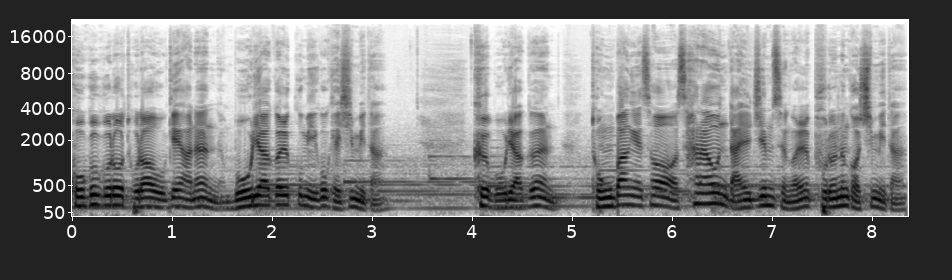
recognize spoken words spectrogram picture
고국으로 돌아오게 하는 모략을 꾸미고 계십니다. 그 모략은 동방에서 사나운 날짐승을 부르는 것입니다.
